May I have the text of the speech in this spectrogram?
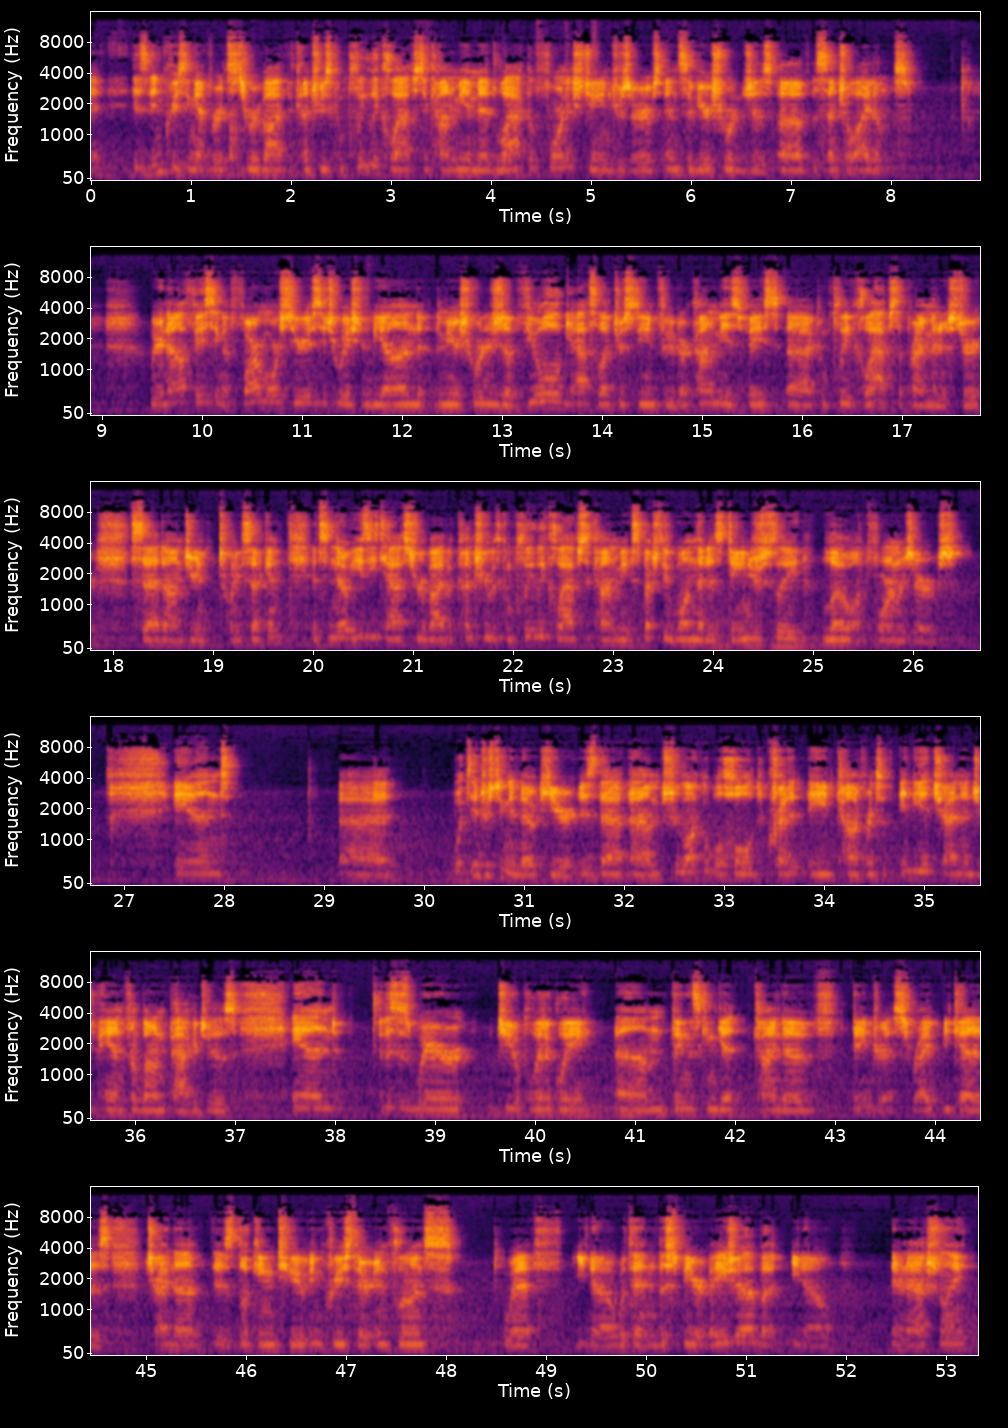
is increasing efforts to revive the country's completely collapsed economy amid lack of foreign exchange reserves and severe shortages of essential items. We are now facing a far more serious situation beyond the mere shortages of fuel, gas, electricity, and food. Our economy has faced a complete collapse, the Prime Minister said on June 22nd. It's no easy task to revive a country with completely collapsed economy, especially one that is dangerously low on foreign reserves. And uh, what's interesting to note here is that um, Sri Lanka will hold credit aid conference with India, China, and Japan for loan packages, and this is where geopolitically um, things can get kind of dangerous, right? Because China is looking to increase their influence with, you know, within the sphere of Asia, but, you know, internationally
